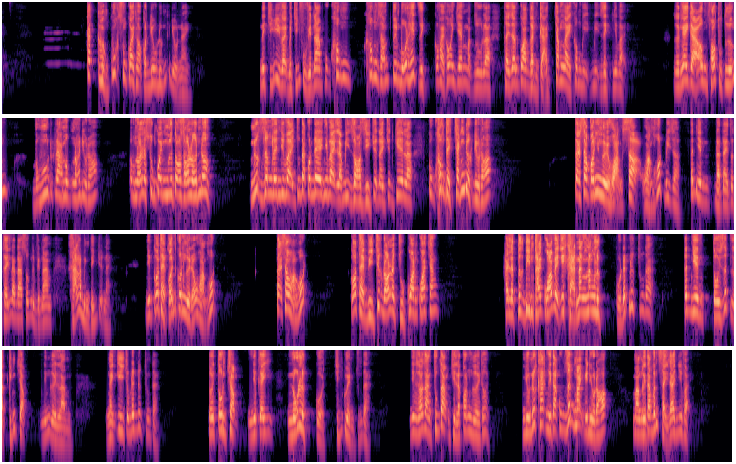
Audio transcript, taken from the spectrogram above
Các cường quốc xung quanh họ còn điêu đứng cái điều này. Nên chính vì vậy mà chính phủ Việt Nam cũng không không dám tuyên bố là hết dịch. Có phải không anh chị em? Mặc dù là thời gian qua gần cả trăm ngày không bị bị dịch như vậy. Rồi ngay cả ông phó thủ tướng và Vũ Đức Đam, ông nói điều đó. Ông nói là xung quanh mưa to gió lớn đâu nước dâng lên như vậy, chúng ta có đê như vậy là bị dò gì chuyện này chuyện kia là cũng không thể tránh được điều đó. Tại sao có những người hoảng sợ, hoảng hốt bây giờ? Tất nhiên đợt này tôi thấy là đa số người Việt Nam khá là bình tĩnh chuyện này. Nhưng có thể có những con người đó hoảng hốt. Tại sao hoảng hốt? Có thể vì trước đó là chủ quan quá chăng? Hay là tự tin thái quá về cái khả năng năng lực của đất nước chúng ta? Tất nhiên tôi rất là kính trọng những người làm ngành y trong đất nước chúng ta. Tôi tôn trọng những cái nỗ lực của chính quyền chúng ta. Nhưng rõ ràng chúng ta cũng chỉ là con người thôi. Nhiều nước khác người ta cũng rất mạnh về điều đó, mà người ta vẫn xảy ra như vậy.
